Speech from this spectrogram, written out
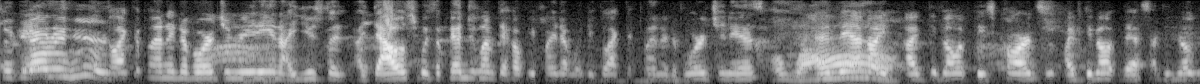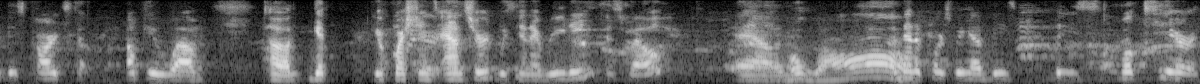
Check it out right here. Like the Planet of Origin reading. I use the I dowse with a pendulum to help you find out what your galactic planet of origin is. Oh wow. And then I, I've developed these cards. I've developed this. I've developed these cards to help you uh, uh, get your questions answered within a reading as well. And, Oh wow. and then, of course, we have these these books here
